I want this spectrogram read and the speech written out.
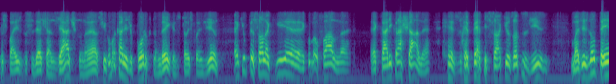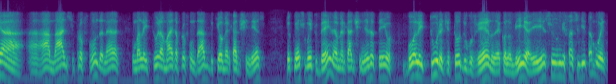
os países do Sudeste Asiático, né, assim como a carne de porco também, que eles estão expandindo. É que o pessoal aqui, é, como eu falo, né, é cara e crachá, né? Eles repetem só o que os outros dizem, mas eles não têm a, a, análise profunda, né, uma leitura mais aprofundada do que é o mercado chinês eu conheço muito bem, né, o mercado chinês, eu tenho boa leitura de todo o governo, da economia, e isso me facilita muito.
